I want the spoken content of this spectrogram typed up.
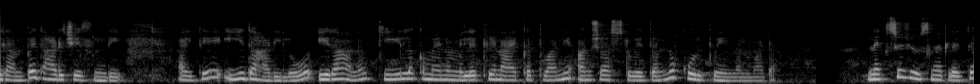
ఇరాన్పై దాడి చేసింది. అయితే ఈ దాడిలో ఇరాన్ కీలకమైన మిలిటరీ నాయకత్వాన్ని అణుశాస్త్రవేత్తలను కోల్పోయిందనమాట నెక్స్ట్ చూసినట్లయితే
